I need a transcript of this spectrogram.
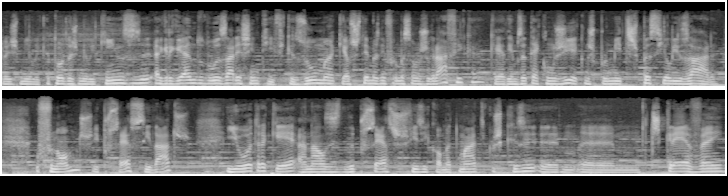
2014, 2015, agregando duas áreas científicas. Uma que é os sistemas de informação geográfica, que é, digamos, a tecnologia que nos permite espacializar fenómenos e processos e dados, e outra que é a análise de processos físico-matemáticos que eh, eh, descrevem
